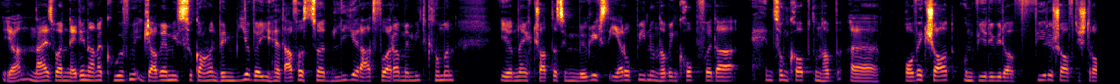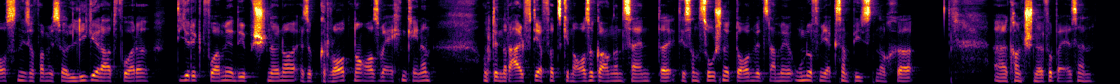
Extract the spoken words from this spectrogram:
Ja, nein, es war nicht in einer Kurve. Ich glaube, er ist so gegangen wie mir, weil ich halt auch fast so einen Liegeradfahrer mitgenommen ich habe eigentlich geschaut, dass ich möglichst aero bin und habe im Kopf halt auch Handsome gehabt und habe äh, geschaut und wie ich wieder auf vier schaue auf die Straßen, ist auf einmal so ein Liegeradfahrer direkt vor mir und ich habe schnell noch, also gerade noch ausweichen können. Und den Ralf, der wird es genauso gegangen sein. Die sind so schnell da und wenn du einmal unaufmerksam bist, äh, kann es schnell vorbei sein.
